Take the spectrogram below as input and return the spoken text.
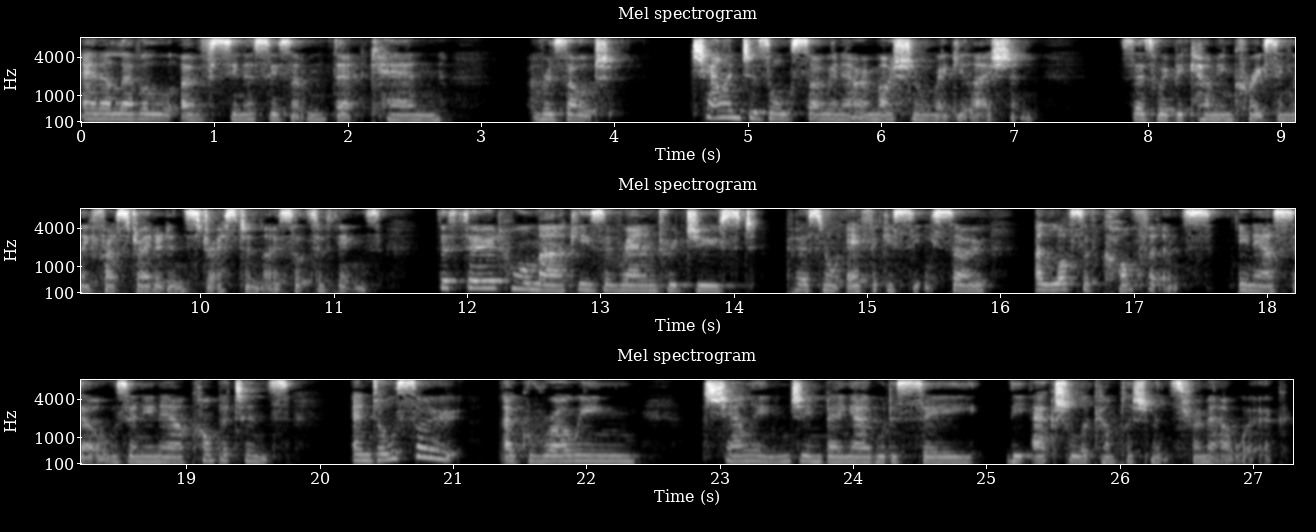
and a level of cynicism that can result challenges also in our emotional regulation as we become increasingly frustrated and stressed and those sorts of things. The third hallmark is around reduced personal efficacy. So a loss of confidence in ourselves and in our competence, and also a growing challenge in being able to see the actual accomplishments from our work.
